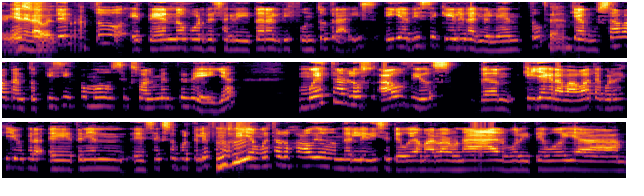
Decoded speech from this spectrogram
en intento eterno por desacreditar al difunto Travis, ella dice que él era violento, Sí. que abusaba tanto física como sexualmente de ella. Muestran los audios de- que ella grababa, ¿te acuerdas que ellos eh, tenían eh, sexo por teléfono? Ujú. Ella muestra los audios donde él le dice te voy a amarrar a un árbol y te voy a...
